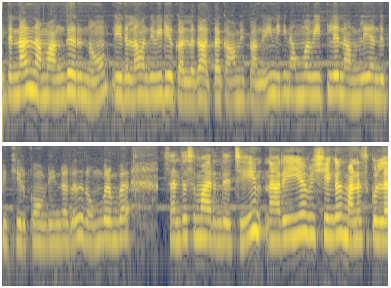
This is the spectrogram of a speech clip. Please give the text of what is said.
இத்தனை நாள் நம்ம அங்கே இருந்தோம். இதெல்லாம் வந்து வீடியோ காலில் தான் அத்தா காமிப்பாங்க. இன்றைக்கி நம்ம வீட்டில் நம்மளே வந்து பிச்சிருக்கோம் அப்படின்றது ரொம்ப ரொம்ப சந்தோஷமாக இருந்துச்சு. நிறைய விஷயங்கள் மனசுக்குள்ளே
